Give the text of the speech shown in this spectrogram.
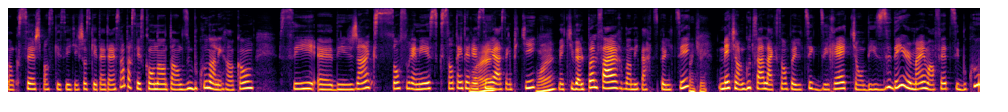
Donc ça, je pense que c'est quelque chose qui est intéressant parce que ce qu'on a entendu beaucoup dans les rencontres, c'est euh, des gens qui sont souverainistes, qui sont intéressés à s'impliquer, mais qui veulent pas le faire dans des partis politiques, mais qui ont le goût de faire de l'action politique directe, qui ont des idées eux-mêmes, en fait. C'est beaucoup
